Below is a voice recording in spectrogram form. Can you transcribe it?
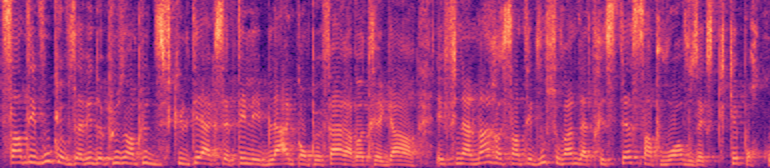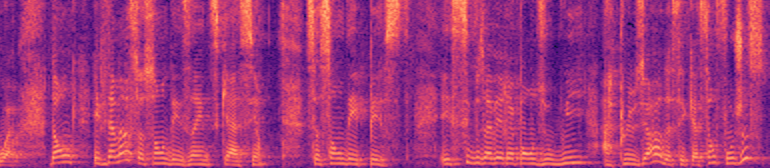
Sentez-vous que vous avez de plus en plus de difficultés à accepter les blagues qu'on peut faire à votre égard? Et finalement, ressentez-vous souvent de la tristesse sans pouvoir vous expliquer pourquoi? Donc, évidemment, ce sont des indications. Ce sont des pistes. Et si vous avez répondu oui à plusieurs de ces questions, il faut juste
